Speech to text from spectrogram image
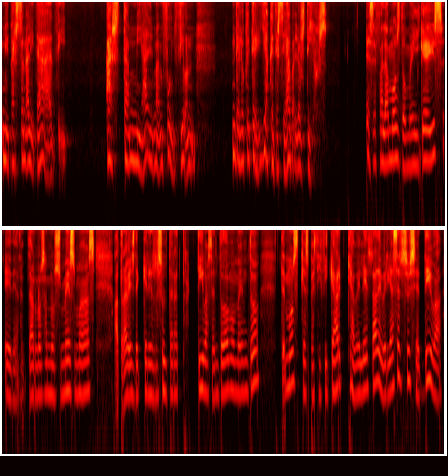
mi personalidad y hasta mi alma en función de lo que creía que deseaban los tíos. E se falamos do male gaze e de aceptarnos a nos mesmas a través de querer resultar atractivas en todo momento, temos que especificar que a beleza debería ser subjetiva.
